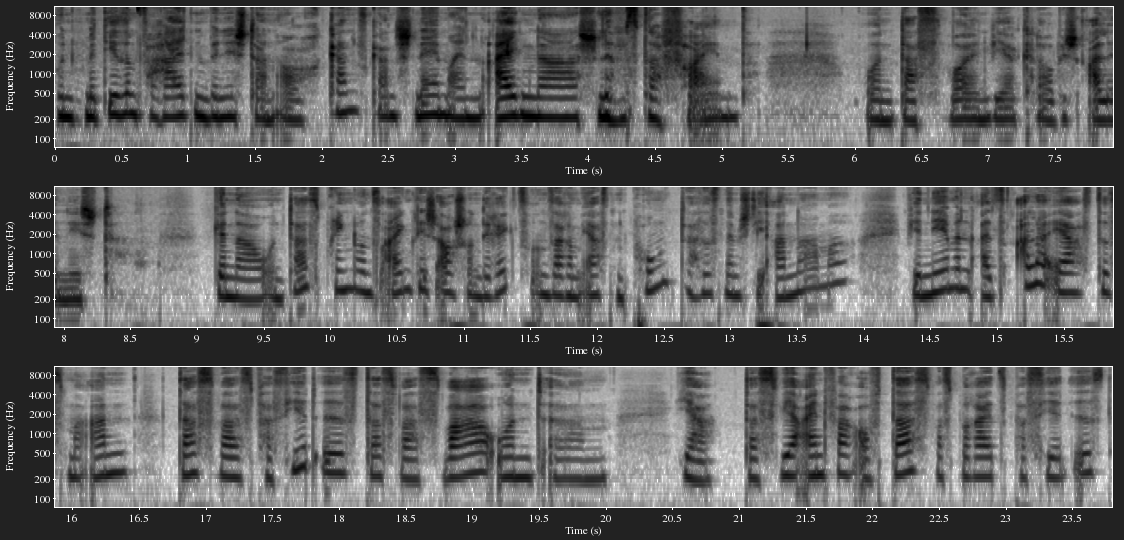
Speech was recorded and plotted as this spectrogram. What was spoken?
Und mit diesem Verhalten bin ich dann auch ganz, ganz schnell mein eigener schlimmster Feind. Und das wollen wir, glaube ich, alle nicht. Genau, und das bringt uns eigentlich auch schon direkt zu unserem ersten Punkt. Das ist nämlich die Annahme. Wir nehmen als allererstes mal an, das, was passiert ist, das, was war und ähm, ja, dass wir einfach auf das, was bereits passiert ist,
